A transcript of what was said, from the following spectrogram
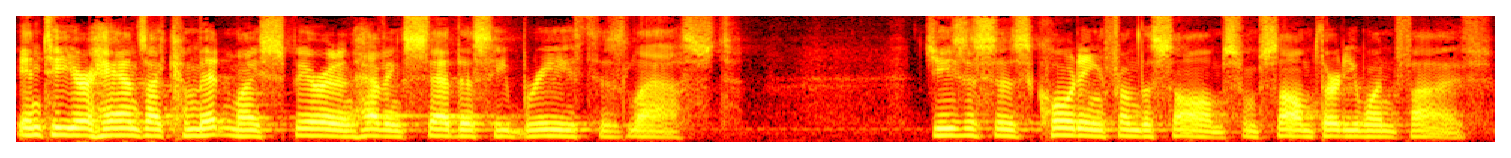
into your hands I commit my spirit. And having said this, he breathed his last. Jesus is quoting from the Psalms, from Psalm 31 5.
